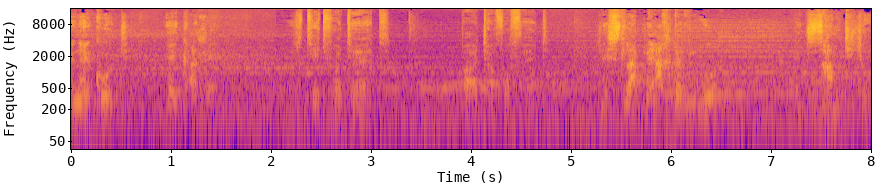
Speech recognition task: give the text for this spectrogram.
engayikhothi yayikhahlela is tit for tat butter for fat jy slap my agter die oor ek saam dit jou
